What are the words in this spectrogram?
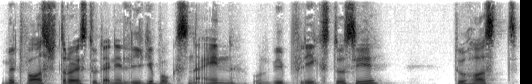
Mit was streust du deine Liegeboxen ein und wie pflegst du sie? Du hast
